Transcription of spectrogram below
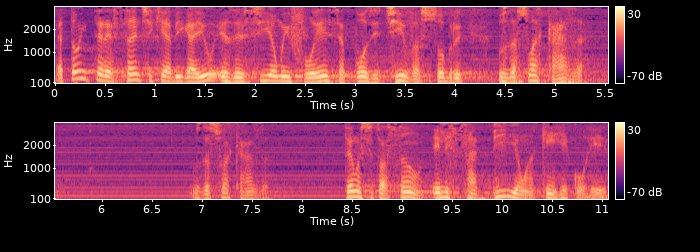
É tão interessante que Abigail exercia uma influência positiva sobre os da sua casa. Os da sua casa. Tem uma situação, eles sabiam a quem recorrer.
